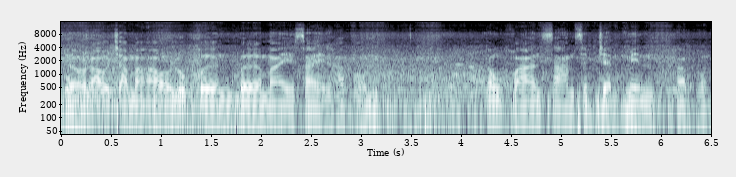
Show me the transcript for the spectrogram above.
เดี๋ยวเราจะมาเอาลูกปืนเบอร์ใหม่ใส่ครับผม ต้องคว้าน 37มิลครับผม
